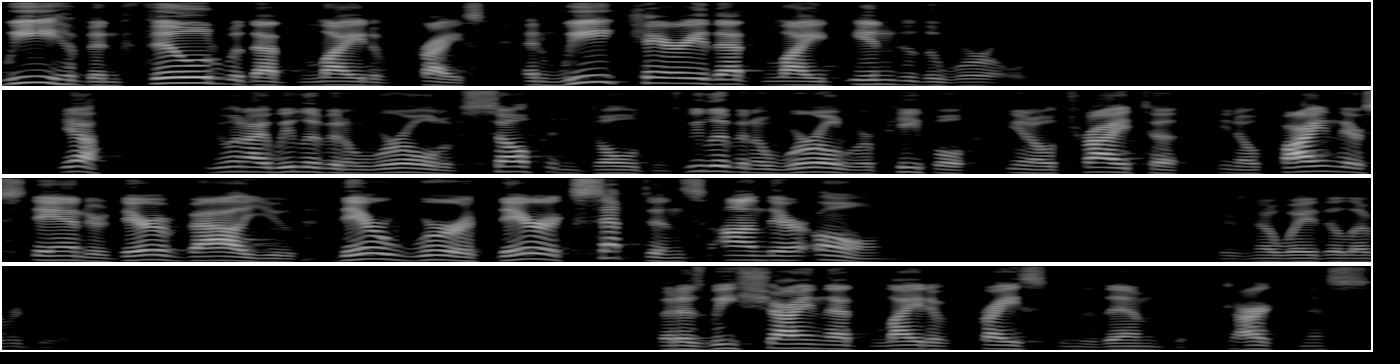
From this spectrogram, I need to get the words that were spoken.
we have been filled with that light of Christ and we carry that light into the world. Yeah, you and I, we live in a world of self indulgence. We live in a world where people, you know, try to, you know, find their standard, their value, their worth, their acceptance on their own. But there's no way they'll ever do it. But as we shine that light of Christ into them, the darkness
